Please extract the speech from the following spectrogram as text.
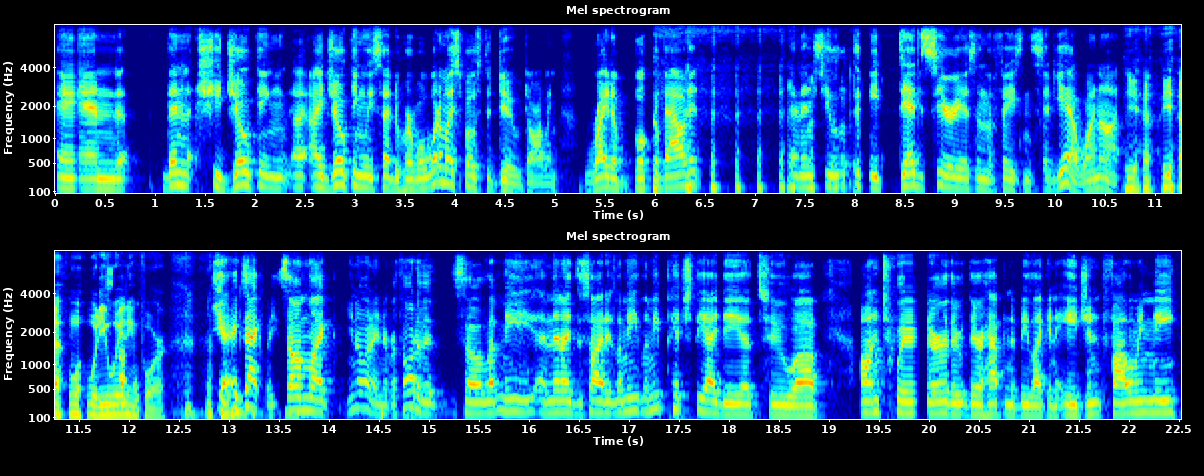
And then she joking, I, I jokingly said to her, "Well, what am I supposed to do, darling? Write a book about it?" and then she looked at me dead serious in the face and said, "Yeah, why not?" Yeah. Yeah. What, what are you So- waiting for? yeah, exactly. So I'm like, you know what? I never thought of it. So let me, and then I decided, let me, let me pitch the idea to, uh, on Twitter. There, there happened to be like an agent following me,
